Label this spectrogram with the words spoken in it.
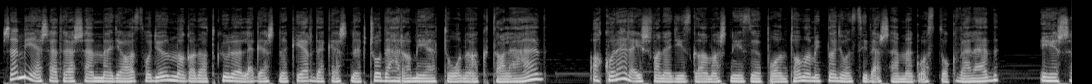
semmi esetre sem megy az, hogy önmagadat különlegesnek, érdekesnek, csodára méltónak találd, akkor erre is van egy izgalmas nézőpontom, amit nagyon szívesen megosztok veled, és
